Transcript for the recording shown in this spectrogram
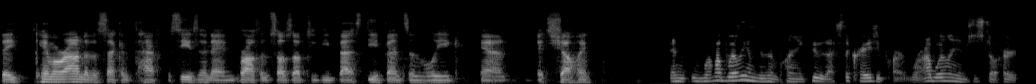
they came around in the second half of the season and brought themselves up to the best defense in the league, and it's showing. And Rob Williams isn't playing too. That's the crazy part. Rob Williams is still hurt.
